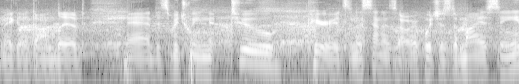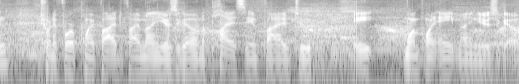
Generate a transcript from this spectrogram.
Megalodon lived, and it's between two periods in the Cenozoic, which is the Miocene, 24.5 to 5 million years ago, and the Pliocene, 5 to 8, 1.8 million years ago.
